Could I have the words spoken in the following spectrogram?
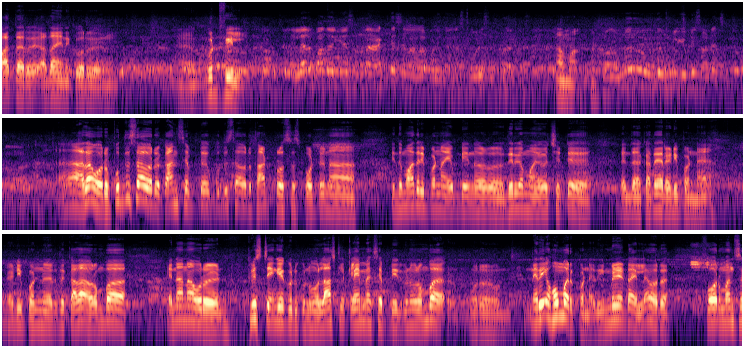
பார்த்தாரு. அதான் எனக்கு ஒரு குட் ஃபீல் எல்லாரும் பார்த்தவங்க சொன்னா ஆக்டர்ஸ் எல்லாம் நல்லா பண்ணிருக்காங்க. ஸ்டோரி சூப்பராக இருக்கு. ஆமாம் உங்களுக்கு எப்படி ஸ்டார்ட் ஆச்சு இந்த படம்? அதான் ஒரு புதுசாக ஒரு கான்செப்ட் புதுசாக ஒரு தாட் ப்ராசஸ் போட்டு நான் இந்த மாதிரி பண்ணால் எப்படின்னு ஒரு தீர்க்கமாக யோசிச்சுட்டு இந்த கதையை ரெடி பண்ணேன். ரெடி பண்ணுறதுக்காக தான் ரொம்ப என்னென்னா ஒரு ட்விஸ்ட் எங்கே கொடுக்கணும் லாஸ்ட்டில் கிளைமேக்ஸ் எப்படி இருக்கணும் ரொம்ப ஒரு நிறைய ஹோம் ஒர்க் பண்ணேன். இது இம்மிடியேட்டாக இல்லை ஒரு ஃபோர் மந்த்ஸ்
